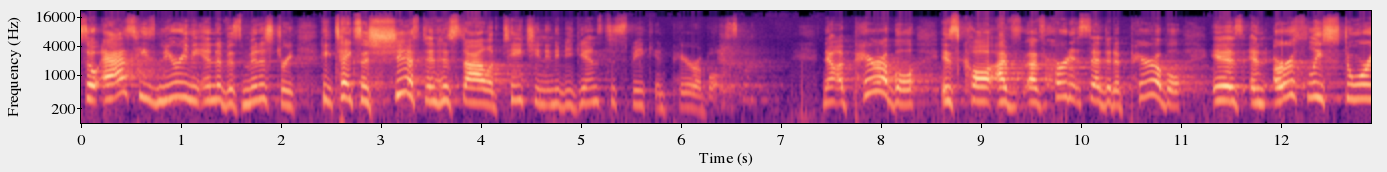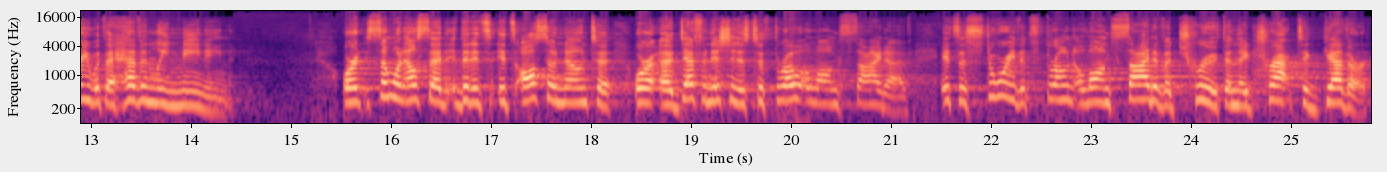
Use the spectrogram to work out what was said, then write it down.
So, as he's nearing the end of his ministry, he takes a shift in his style of teaching and he begins to speak in parables. Now, a parable is called, I've, I've heard it said that a parable is an earthly story with a heavenly meaning. Or someone else said that it's, it's also known to, or a definition is to throw alongside of. It's a story that's thrown alongside of a truth and they track together.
